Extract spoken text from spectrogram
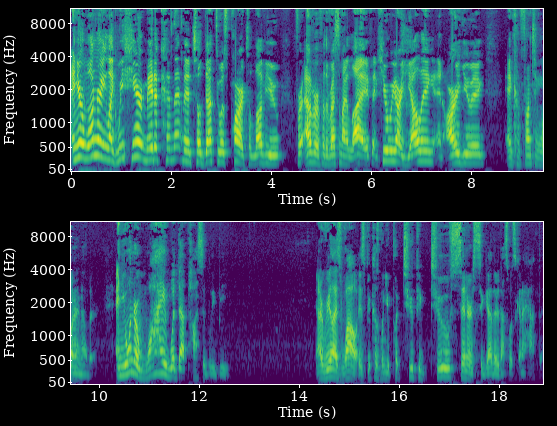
And you're wondering, like, we here made a commitment till death do us part to love you forever for the rest of my life. And here we are yelling and arguing and confronting one another. And you wonder, why would that possibly be? And I realized, wow, it's because when you put two, two sinners together, that's what's going to happen.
